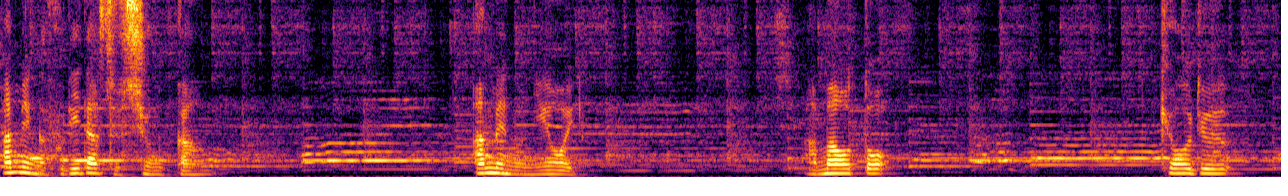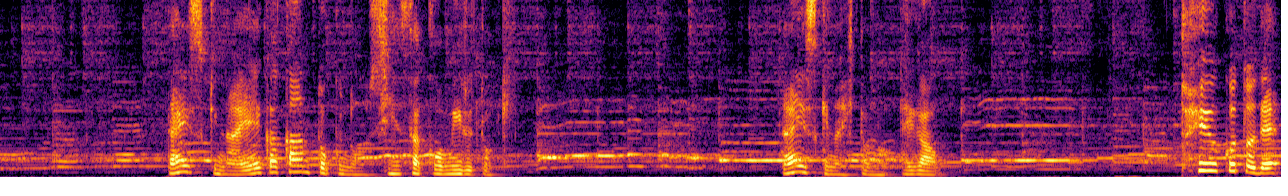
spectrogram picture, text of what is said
雨が降り出す瞬間。雨の匂い。雨音。恐竜。大好きな映画監督の新作を見る時大好きな人の笑顔。ということで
